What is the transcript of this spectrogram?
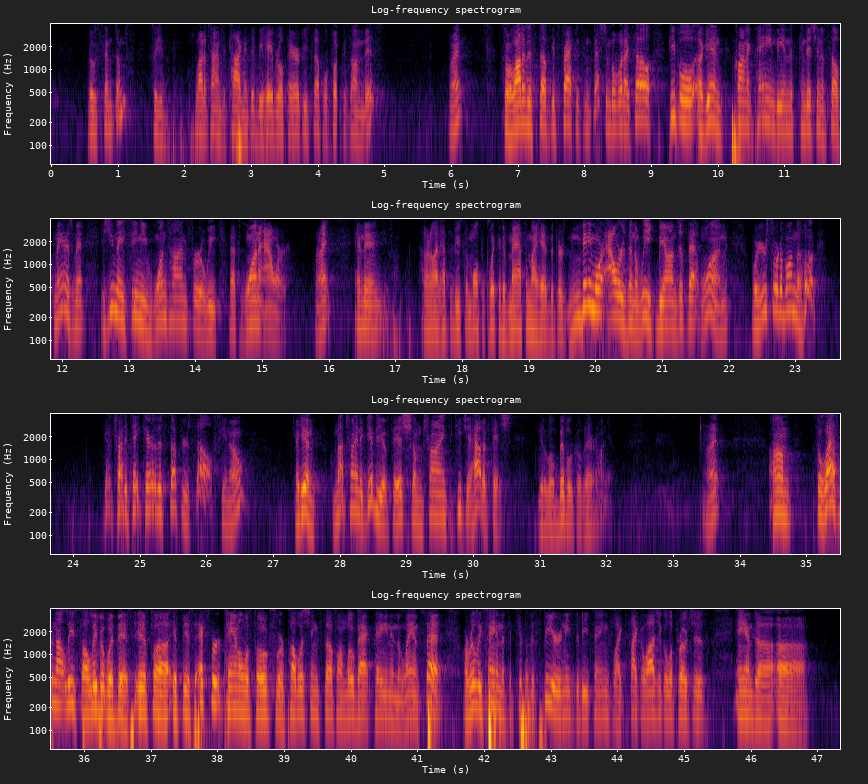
those symptoms. So, you, a lot of times, the cognitive behavioral therapy stuff will focus on this, right? So a lot of this stuff gets practiced in session, but what I tell people, again, chronic pain being this condition of self-management, is you may see me one time for a week. That's one hour, right? And then, I don't know, I'd have to do some multiplicative math in my head, but there's many more hours in a week beyond just that one where you're sort of on the hook. You got to try to take care of this stuff yourself, you know? Again, I'm not trying to give you a fish, I'm trying to teach you how to fish. Get a little biblical there on you. All right? Um, so, last but not least, I'll leave it with this. If, uh, if this expert panel of folks who are publishing stuff on low back pain in the Lancet are really saying that the tip of the spear needs to be things like psychological approaches and uh, uh,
